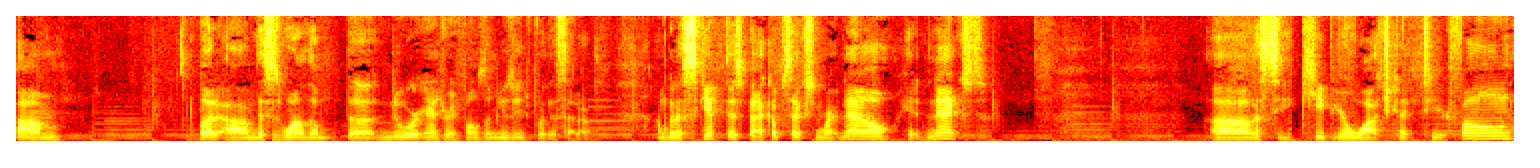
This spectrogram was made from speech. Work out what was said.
Um, but um, this is one of the, the newer Android phones I'm using for this setup. I'm gonna skip this backup section right now, hit next. Uh, let's see, keep your watch connected to your phone.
